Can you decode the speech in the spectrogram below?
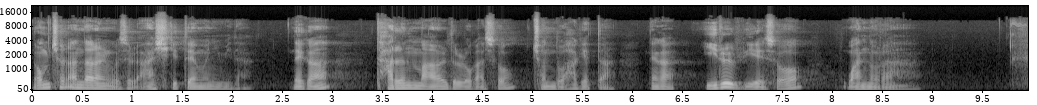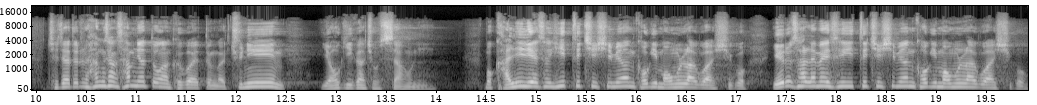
넘쳐난다는 것을 아시기 때문입니다. 내가 다른 마을들로 가서 전도하겠다. 내가 이를 위해서 왔노라. 제자들은 항상 3년 동안 그거였던 거예요. 주님, 여기가 좋사오니. 뭐 갈릴리에서 히트 치시면 거기 머물라고 하시고 예루살렘에서 히트 치시면 거기 머물라고 하시고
